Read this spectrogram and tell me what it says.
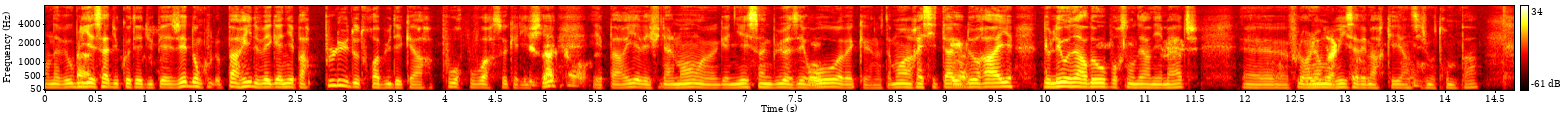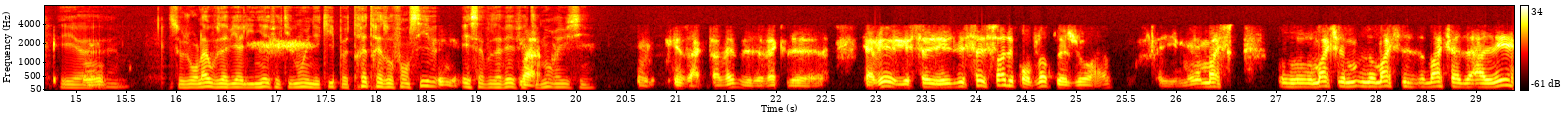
On avait oublié ça du côté du PSG. Donc Paris devait gagner par plus de 3 buts d'écart pour pouvoir se qualifier. Et Paris avait finalement euh, gagné 5 buts à 0 avec euh, notamment un récital de rail de Leonardo pour son dernier match. Florian Maurice avait marqué, hein, si je ne me trompe pas. Et ce jour-là, vous aviez aligné effectivement une équipe très très offensive et ça vous avait effectivement réussi. Exact. Avec, avec le, il y avait c'est ça de complot le jour. Hein. le match, le match, le match aller,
